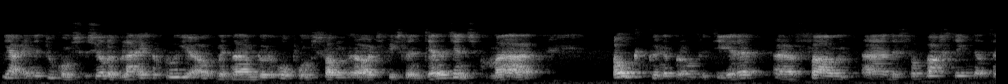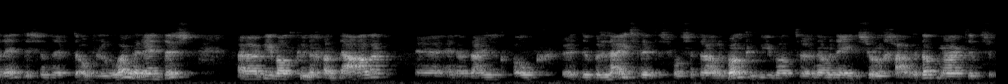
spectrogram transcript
ja, in de toekomst zullen blijven groeien, ook met name door de opkomst van artificial intelligence. Maar ook kunnen profiteren uh, van uh, de verwachting dat de rentes, en het over de lange rentes, uh, weer wat kunnen gaan dalen. en uiteindelijk ook de beleidsrentes van centrale banken weer wat naar beneden zullen gaan. En dat maakt het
